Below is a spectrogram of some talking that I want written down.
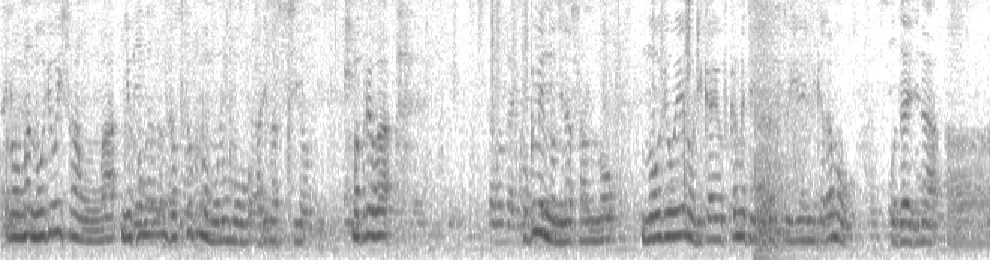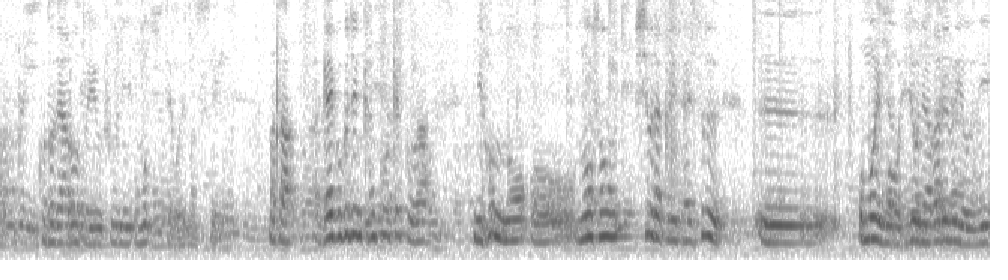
あのまあ、農業遺産は日本独特のものもありますし、まあ、これは国民の皆さんの農業への理解を深めていただくという意味からも大事なことであろうというふうに思っておりますしまた外国人観光客は日本の農村集落に対する思いも非常にあられるように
